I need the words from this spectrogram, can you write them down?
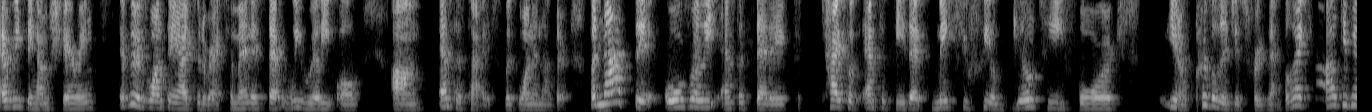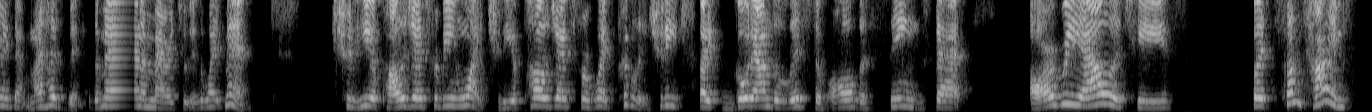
everything i'm sharing if there's one thing i could recommend is that we really all um, empathize with one another. But not the overly empathetic type of empathy that makes you feel guilty for you know privileges for example like i'll give you an example my husband the man i'm married to is a white man should he apologize for being white? Should he apologize for white privilege? Should he like go down the list of all the things that are realities? But sometimes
